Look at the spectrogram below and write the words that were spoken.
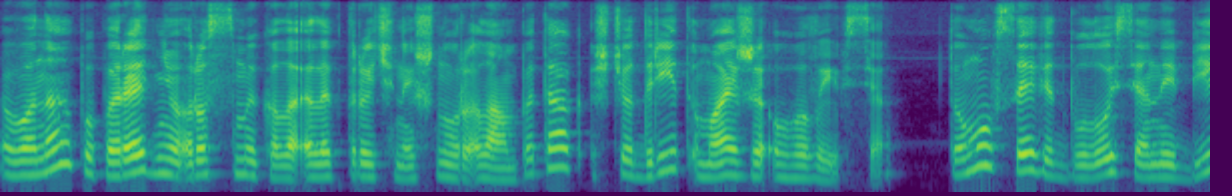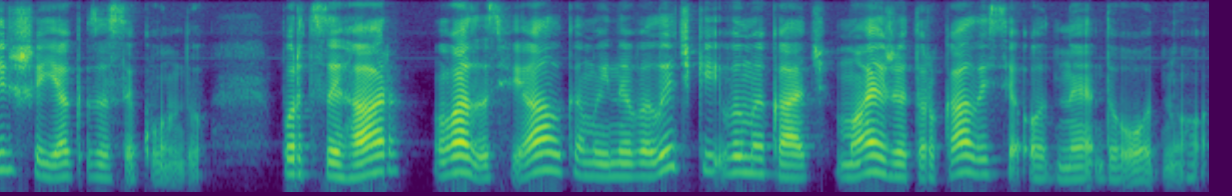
Вона попередньо розсмикала електричний шнур лампи так, що дріт майже оголився. Тому все відбулося не більше, як за секунду. Портсигар, ваза з фіалками і невеличкий вимикач майже торкалися одне до одного.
